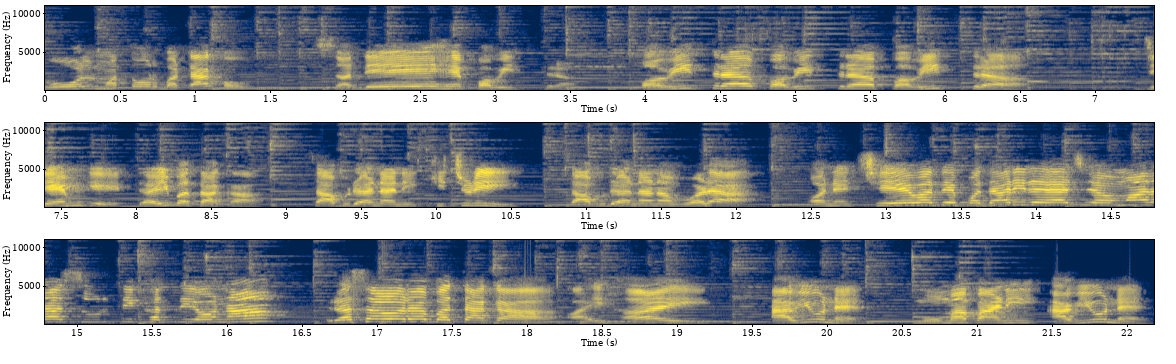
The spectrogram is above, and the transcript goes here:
ગોલ મતોર બટાકો. સદેહે પવિત્ર પવિત્ર પવિત્ર પવિત્ર. જેમ કે દહીં બટાકા સાબુદાનાની ખીચડી સાબુદાનાના વડા અને છેવટે પધારી રહ્યા છે અમારા સુરતી ખત્રીઓના રસાવાળા બતાકા આય હાય. આવ્યું ને? મોંમાં પાણી. આવ્યું ને?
